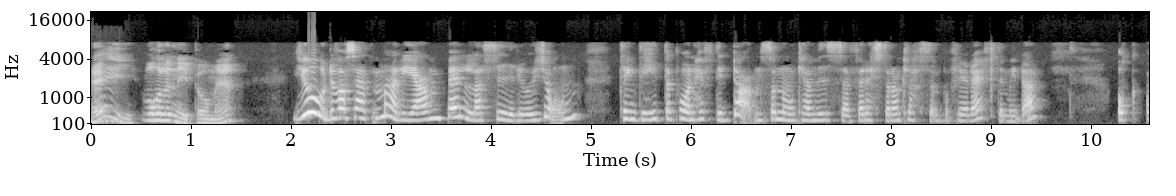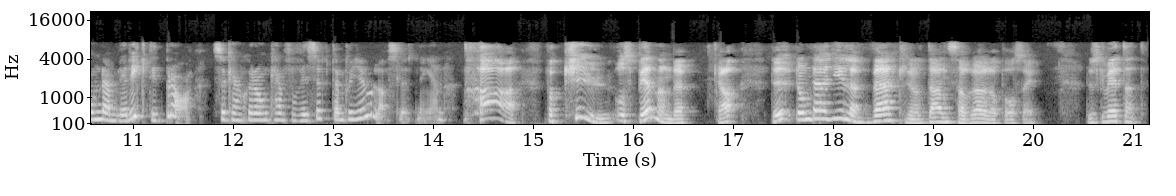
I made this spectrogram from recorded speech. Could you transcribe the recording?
Hej! Vad håller ni på med? Jo, det var så att Mariam, Bella, Siri och John tänkte hitta på en häftig dans som de kan visa för resten av klassen på fredag eftermiddag. Och om den blir riktigt bra så kanske de kan få visa upp den på julavslutningen. Ha! Vad kul och spännande! Ja, du, de där gillar verkligen att dansa och röra på sig. Du ska veta att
